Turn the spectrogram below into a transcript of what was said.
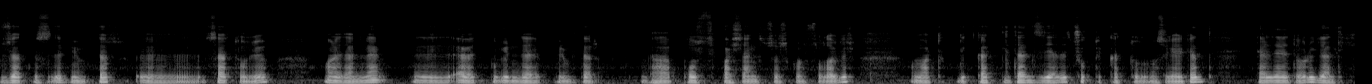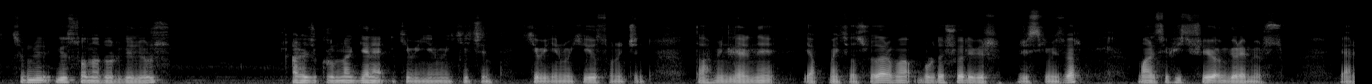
düzeltmesi de bir miktar e, sert oluyor. O nedenle e, evet bugün de bir miktar daha pozitif başlangıç söz konusu olabilir. Ama artık dikkatliden ziyade çok dikkatli olması gereken yerlere doğru geldik. Şimdi yıl sonuna doğru geliyoruz. Aracı kurumlar gene 2022 için, 2022 yıl sonu için tahminlerini yapmaya çalışıyorlar ama burada şöyle bir riskimiz var. Maalesef hiçbir şeyi öngöremiyoruz. Yani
